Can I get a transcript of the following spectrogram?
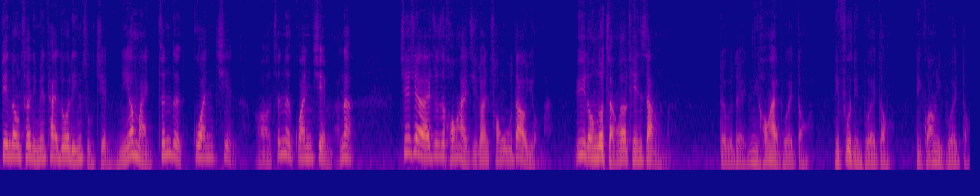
电动车里面太多零组件，你要买真的关键的啊，真的关键嘛。那接下来就是红海集团从无到有嘛。玉龙都涨到天上了嘛，对不对？你红海不会动，你富鼎不会动，你广宇不会动。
